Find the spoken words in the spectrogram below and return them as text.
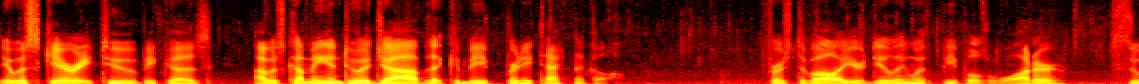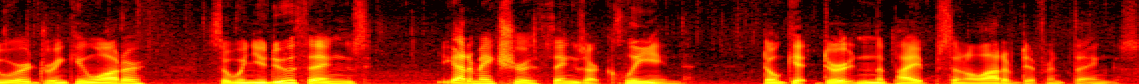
it was scary too because I was coming into a job that can be pretty technical. First of all, you're dealing with people's water, sewer, drinking water. So when you do things, you got to make sure things are clean. Don't get dirt in the pipes and a lot of different things.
